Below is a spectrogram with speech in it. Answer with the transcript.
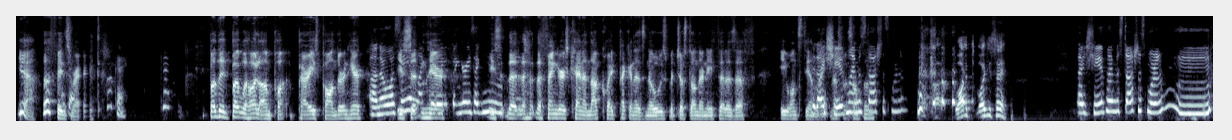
Yeah, that feels Okay. right. Okay. Okay. But the, but with hold on, Po- Perry's pondering here. I know what's He's sitting like, here. the Finger, he's like, He's "Hmm." the the, the fingers kind of not quite picking his nose, but just underneath it, as if he wants to. Did I enlighten shave my something. moustache this morning? what? What did you say? Did I shave my moustache this morning? Hmm.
